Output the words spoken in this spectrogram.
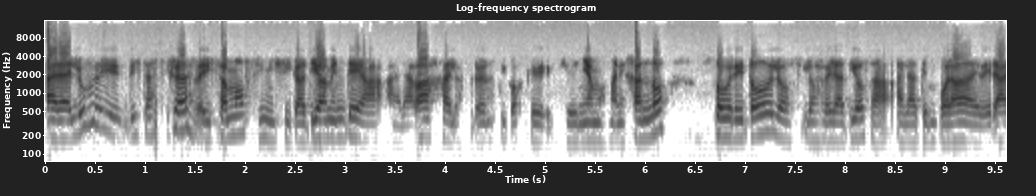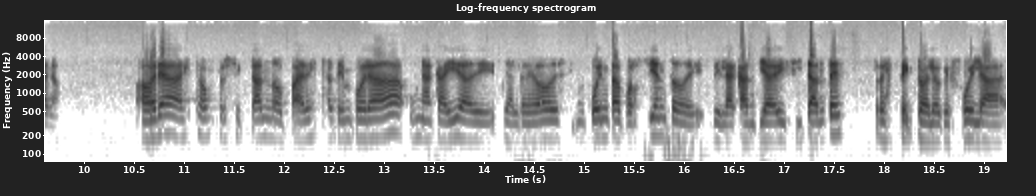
a la luz de, estas cifras revisamos significativamente a, la baja los pronósticos que, veníamos manejando, sobre todo los, relativos a, la temporada de verano. Ahora estamos proyectando para esta temporada una caída de, alrededor del 50% de, de, la cantidad de visitantes respecto a lo que fue la,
